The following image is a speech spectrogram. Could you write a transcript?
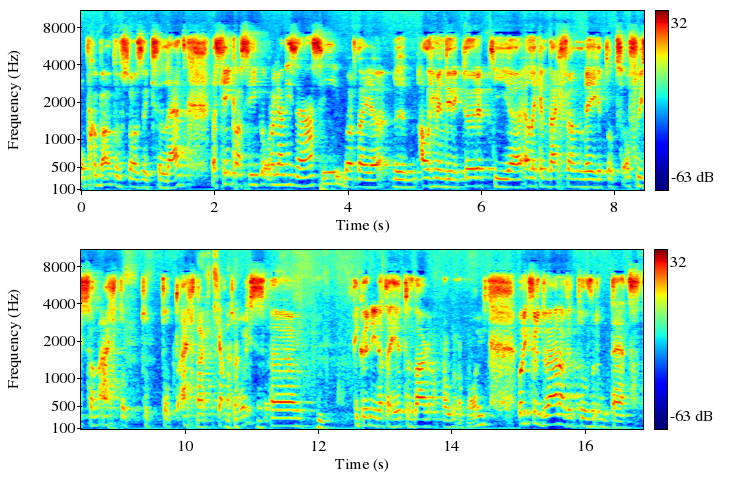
opgebouwd of zoals ik ze leid, dat is geen klassieke organisatie waar dat je een algemeen directeur hebt die uh, elke dag van 9 tot, of liefst van 8 tot, tot, tot 8 op kantoor is. Ehm, ik weet niet dat dat heet ten dagen nog, nog nodig is. Maar ik verdwijn af en toe voor een tijd.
